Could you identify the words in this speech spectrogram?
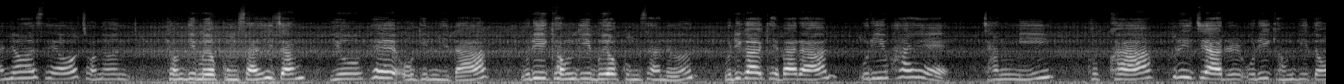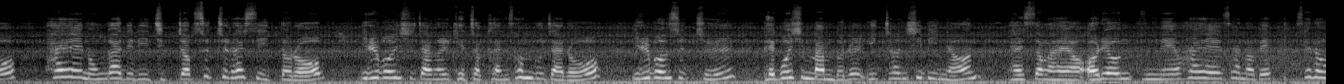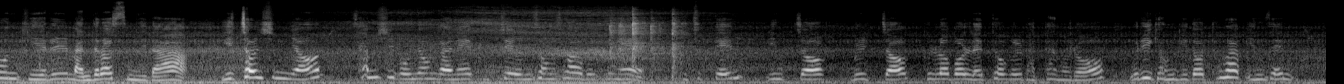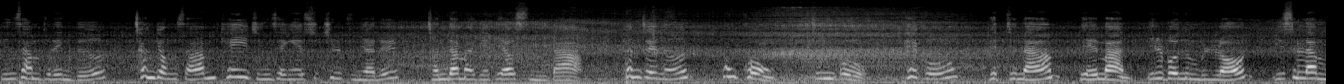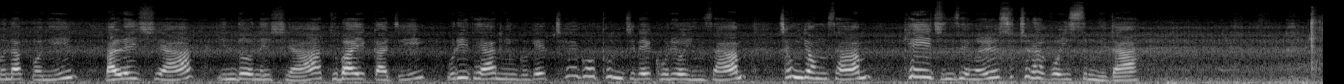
안녕하세요. 저는 경기무역공사 회장 유혜옥입니다. 우리 경기무역공사는 우리가 개발한 우리 화해, 장미, 국화, 프리지아를 우리 경기도 화해 농가들이 직접 수출할 수 있도록 일본 시장을 개척한 선구자로 일본 수출 150만 부를 2012년 달성하여 어려운 국내 화해 산업의 새로운 기회를 만들었습니다. 2010년 35년간의 국제 운송 사업을 통해 구축된 인적, 물적, 글로벌 네트워크를 바탕으로 우리 경기도 통합 인생, 인삼 브랜드 청경삼 K진생의 수출 분야를 전담하게 되었습니다. 현재는 홍콩, 중국, 태국, 베트남, 대만, 일본은 물론 이슬람 문화권인 말레이시아, 인도네시아, 두바이까지 우리 대한민국의 최고 품질의 고려 인삼, 청경삼, K 진생을 수출하고 있습니다.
